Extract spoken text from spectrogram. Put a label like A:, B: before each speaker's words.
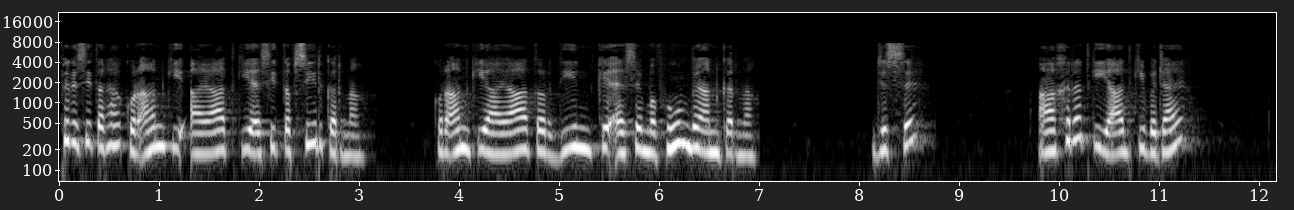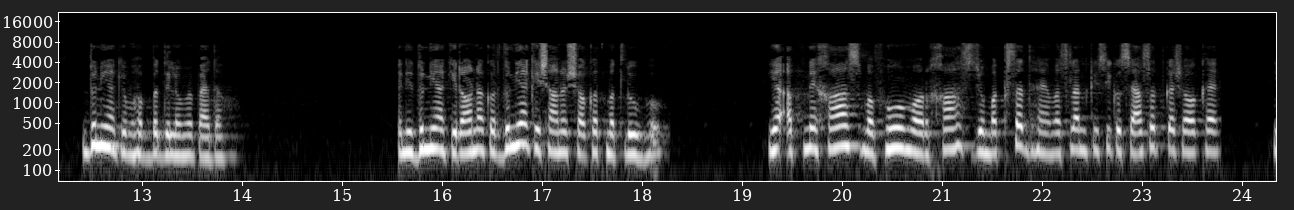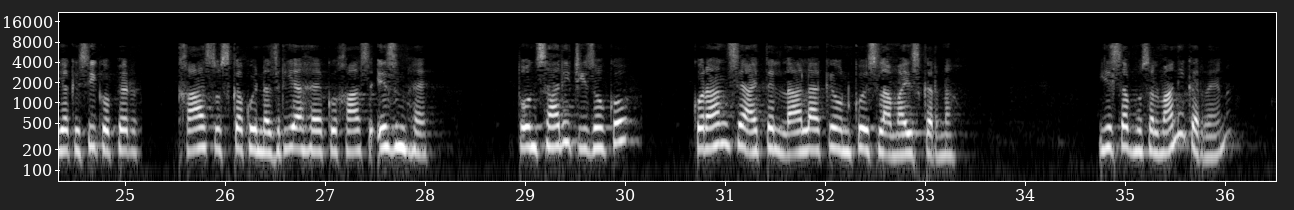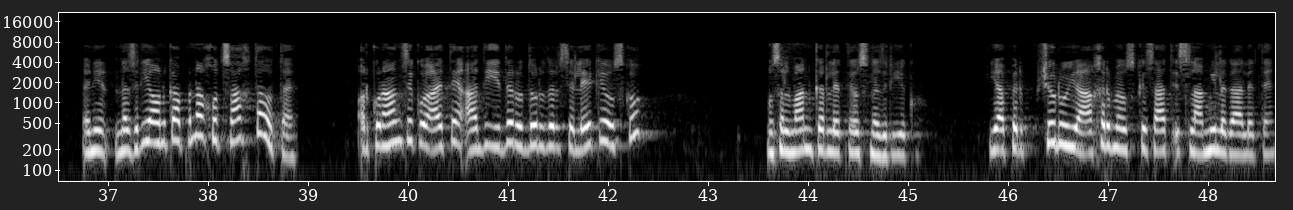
A: پھر اسی طرح قرآن کی آیات کی ایسی تفسیر کرنا، قرآن کی آیات اور دین کے ایسے مفہوم بیان کرنا، جس سے آخرت کی یاد کی بجائے دنیا کی محبت دلوں میں پیدا ہو۔ یعنی دنیا کی رونق اور دنیا کی شان و شوکت مطلوب ہو۔ یا اپنے خاص مفہوم اور خاص جو مقصد ہے، مثلا کسی کو سیاست کا شوق ہے یا کسی کو پھر خاص اس کا کوئی نظریہ ہے، کوئی خاص عزم ہے تو ان ساری چیزوں کو قرآن سے آیت لا لا کے ان کو اسلامائز کرنا۔ یہ سب مسلمان ہی کر رہے ہیں نا۔ یعنی نظریہ ان کا اپنا خود ساختہ ہوتا ہے۔ اور قرآن سے کوئی آیتیں آدھی ادھر ادھر ادھر سے لے کے اس کو مسلمان کر لیتے ہیں اس نظریے کو۔ یا پھر شروع یا آخر میں اس کے ساتھ اسلامی لگا لیتے ہیں۔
